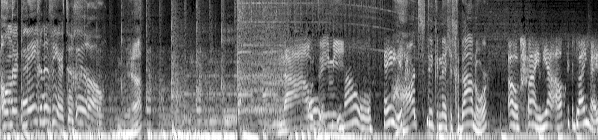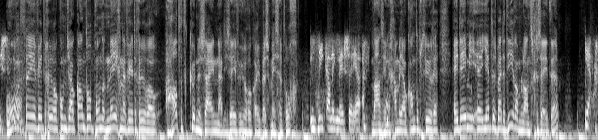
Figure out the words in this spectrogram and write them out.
149 euro. Ja. Nou, Demi. Nou, hey. Hartstikke netjes gedaan, hoor. Oh, fijn. Ja, hartstikke blij mee. Super. 142 euro komt jouw kant op. 149 euro had het kunnen zijn. Nou, die 7 euro kan je best missen, toch? Die kan ik missen, ja. Waanzinnig. Gaan we jouw kant op sturen. hey Demi, eh, je hebt dus bij de dierenambulance gezeten, hè? Ja. Het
